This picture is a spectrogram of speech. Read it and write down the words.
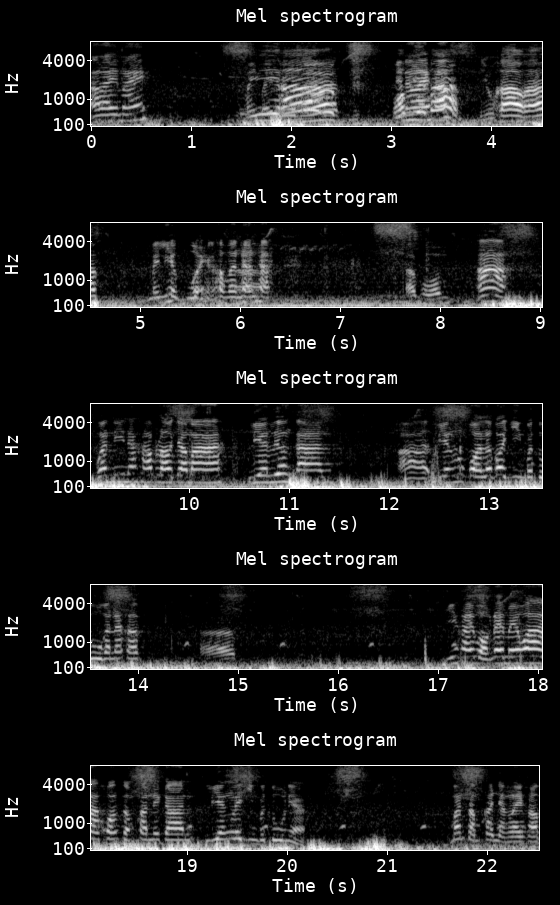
อะไรไหม ไม่มีครับพร้อมเรียนมากหิวข้าวครับ ไม่เรียกป่วยครับวันนั้นนะครับผม อ่า วันนี้นะครับเราจะมาเรียนเรื่องการอ่าเลี้ยงลูกบอลแล้วก็ยิงประตูกันนะครับ ครับ มีใครบอกได้ไหมว่าความสำคัญในการเลี้ยงและยิงประตูเนี่ย มันสำคัญอย่างไรครับ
